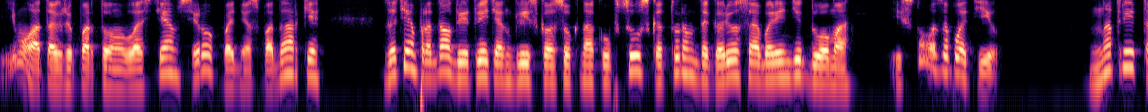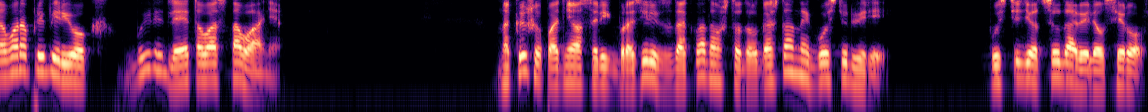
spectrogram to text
Ему, а также портовым властям, Сироп поднес подарки, затем продал две трети английского сукна купцу, с которым договорился об аренде дома, и снова заплатил. На треть товара приберег, были для этого основания. На крышу поднялся Рик-бразилец с докладом, что долгожданный гость у дверей. «Пусть идет сюда», — велел Серов.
